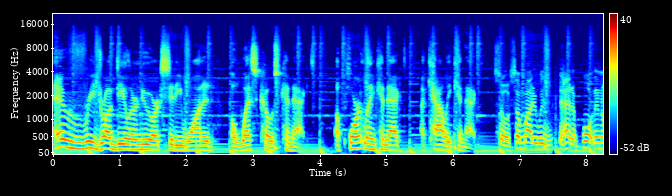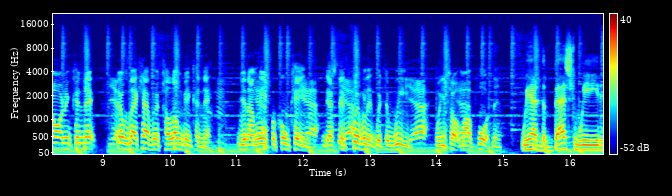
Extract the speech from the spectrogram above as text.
Every drug dealer in New York City wanted a West Coast connect, a Portland connect, a Cali connect. So if somebody was had a Portland Oregon connect, Yeah. that was like having a Colombian connect. You know what I mean? For cocaine. Yeah. That's the Yeah. equivalent with the weed Yeah. when you talk Yeah. about Portland. We had the best weed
